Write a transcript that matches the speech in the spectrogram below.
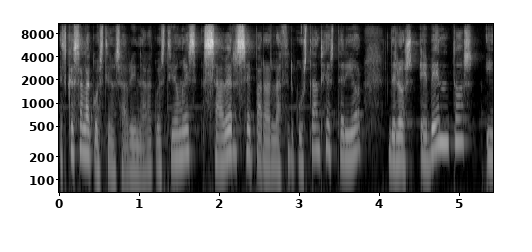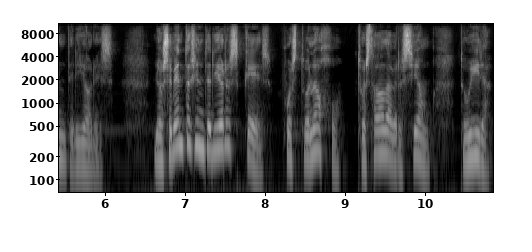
Es que esa es la cuestión, Sabrina. La cuestión es saber separar la circunstancia exterior de los eventos interiores. Los eventos interiores, ¿qué es? Pues tu enojo, tu estado de aversión, tu ira,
